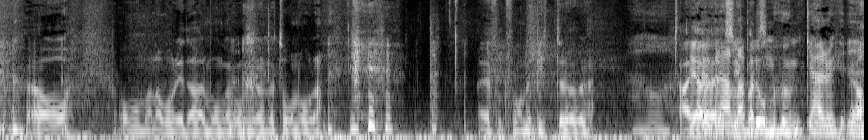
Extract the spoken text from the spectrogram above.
ja, och man har varit där många gånger under tonåren. Jag är fortfarande bitter över det. Ja, över alla blomhunkar i ja,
